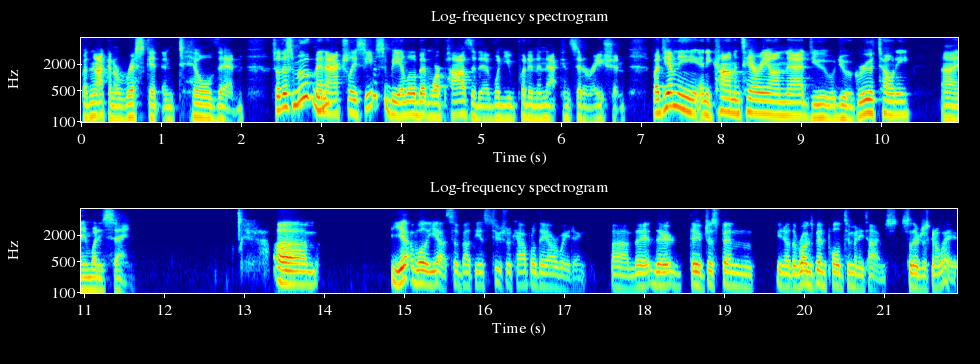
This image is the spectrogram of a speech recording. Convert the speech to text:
but they're not going to risk it until then. So this movement mm-hmm. actually seems to be a little bit more positive when you put it in that consideration. But do you have any any commentary on that? Do you do you agree with Tony uh, and what he's saying? Um, yeah, well, yeah. So about the institutional capital, they are waiting. Um, they they're they've just been you know the rug's been pulled too many times, so they're just going to wait.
